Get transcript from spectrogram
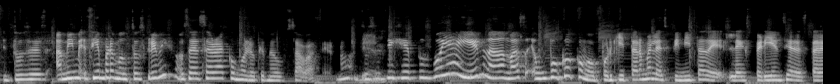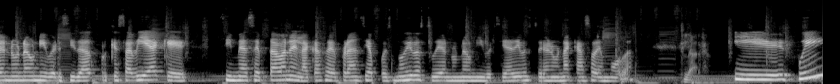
entonces, a mí me, siempre me gustó escribir, o sea, eso era como lo que me gustaba hacer, ¿no? Entonces Bien. dije, pues voy a ir nada más, un poco como por quitarme la espinita de la experiencia de estar en una universidad, porque sabía que si me aceptaban en la Casa de Francia, pues no iba a estudiar en una universidad, iba a estudiar en una casa de moda. Claro. Y fui,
